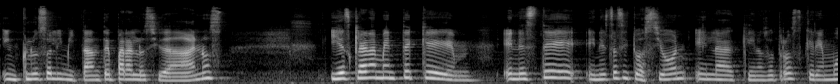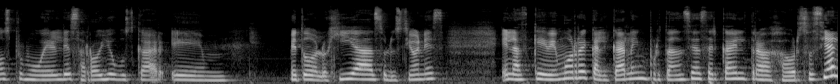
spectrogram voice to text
incluso limitante para los ciudadanos. Y es claramente que en, este, en esta situación en la que nosotros queremos promover el desarrollo, buscar em, metodologías, soluciones, en las que debemos recalcar la importancia acerca del trabajador social.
